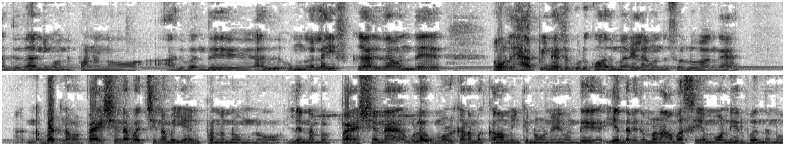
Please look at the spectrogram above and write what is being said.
அதுதான் நீங்கள் வந்து பண்ணணும். அது வந்து அது உங்கள் லைஃப்க்கு அதுதான் வந்து உங்களுக்கு ஹாப்பினஸ் கொடுக்கும். அது மாதிரிலாம் வந்து சொல்லுவாங்க. பட் நம்ம பேஷனை வச்சு நம்ம ஏர்ன் பண்ணணும்னோ இல்லை நம்ம பேஷனை உலகம் முழுக்க நம்ம காமிக்கணும்னே வந்து எந்த விதமான அவசியமோ நிர்பந்தமோ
